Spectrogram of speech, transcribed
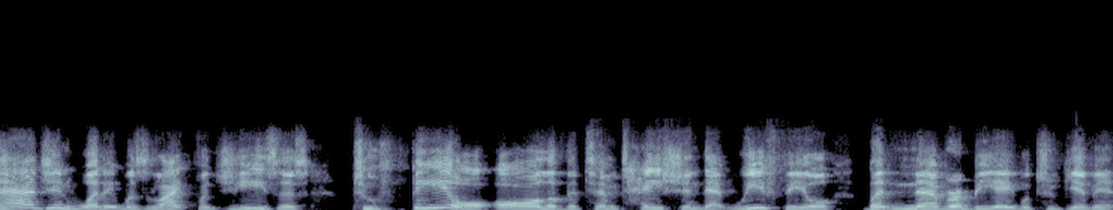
imagine what it was like for Jesus to feel all of the temptation that we feel, but never be able to give in.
